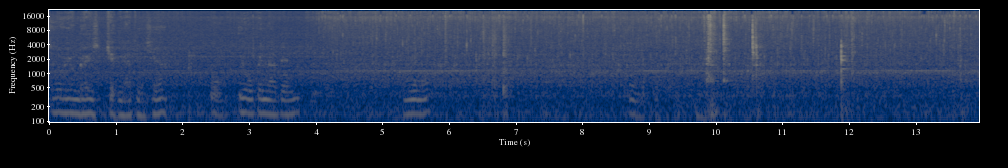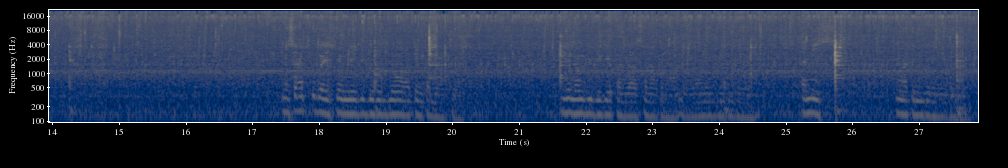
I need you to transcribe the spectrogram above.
So yung guys, check natin siya. O, i-open natin. Ayan o. Masarap po guys yung medyo durog yung ating kamati. Yun ang bibigay pang lasa ng kamati. Yun ang bibigay tamis ng ating binibigay.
